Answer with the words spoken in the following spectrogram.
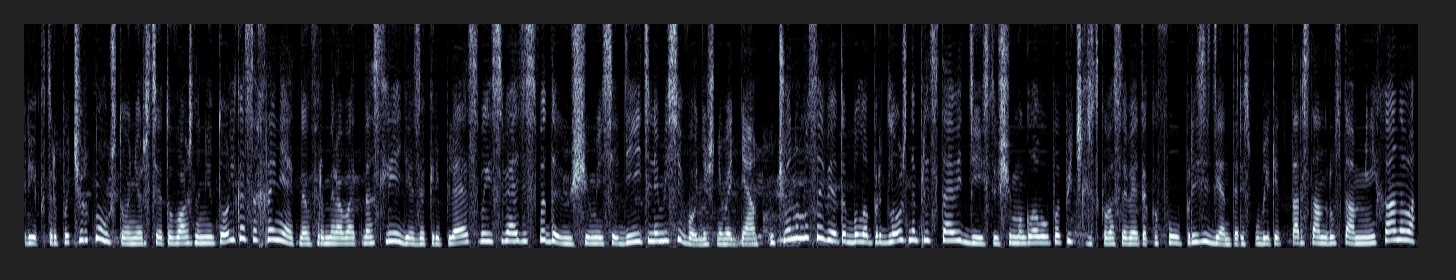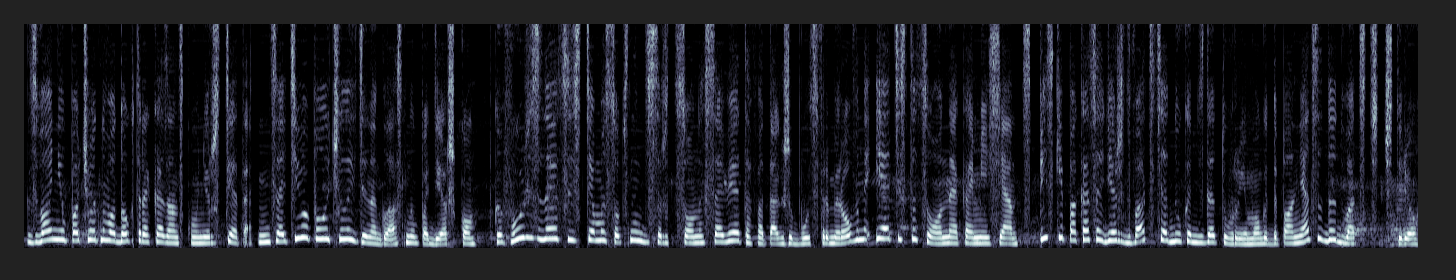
Ректор подчеркнул, что университету важно не только сохранять, но и формировать наследие, закрепляя свои связи с выдающимися деятелями сегодняшнего дня. Ученому совету было предложено представить действующему главу попечительского совета КФУ президента Республики Татарстан Рустам Миниханова к званию почетного доктора Казанского университета. Инициатива получила единогласную поддержку. В КФУ же создается система собственных диссертационных советов, а также будет сформирована и аттестационная комиссия. Списки пока содержат 21 кандидатуру и могут дополняться до 24.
